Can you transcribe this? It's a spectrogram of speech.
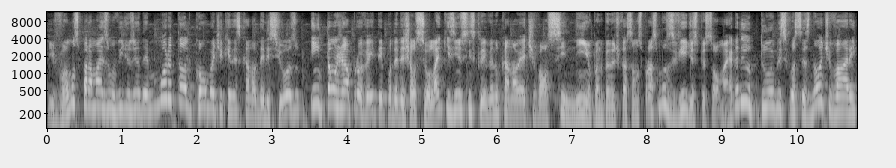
e vamos para mais um videozinho de Mortal Kombat aqui nesse canal delicioso. Então já aproveita e poder deixar o seu likezinho, se inscrever no canal e ativar o sininho para não perder notificação dos próximos vídeos, pessoal. Uma regra do YouTube, se vocês não ativarem,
